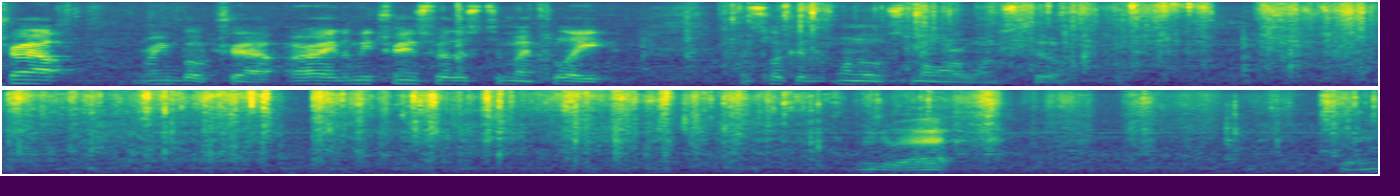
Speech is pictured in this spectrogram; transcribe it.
Trout, rainbow trout. All right, let me transfer this to my plate. Let's look at one of those smaller ones too. Look at that. Okay.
